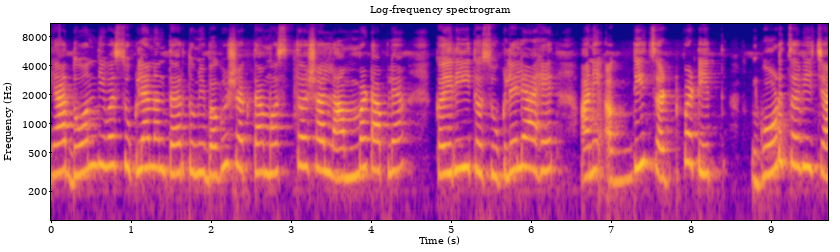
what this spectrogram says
ह्या दोन दिवस सुकल्यानंतर तुम्ही बघू शकता मस्त अशा लांबट आपल्या कैरी इथं सुकलेल्या आहेत आणि अगदी चटपटीत गोड चवीच्या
